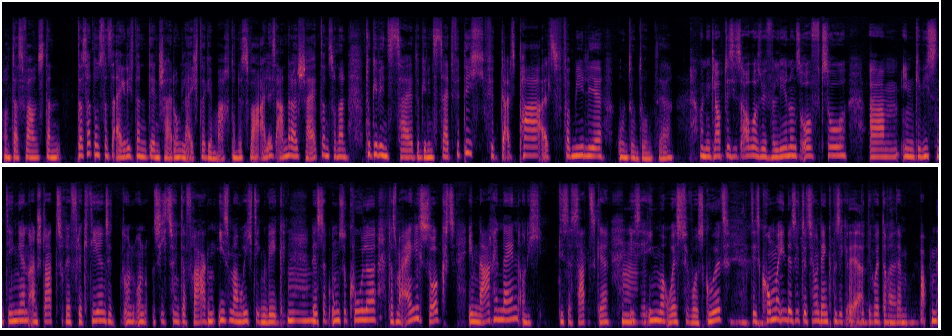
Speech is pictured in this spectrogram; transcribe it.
Und das war uns dann das hat uns das eigentlich dann die Entscheidung leichter gemacht. Und es war alles andere als Scheitern, sondern du gewinnst Zeit, du gewinnst Zeit für dich, für, als Paar, als Familie und, und, und. Ja. Und ich glaube, das ist auch was, wir verlieren uns oft so ähm, in gewissen Dingen, anstatt zu reflektieren und, und sich zu hinterfragen, ist man am richtigen Weg. Mhm. Deshalb umso cooler, dass man eigentlich sagt, im Nachhinein, und ich dieser Satz, gell, hm. ist ja immer alles für was gut. Das kann man in der Situation, denkt man sich, oh, bitte halt auf deinem Pappen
